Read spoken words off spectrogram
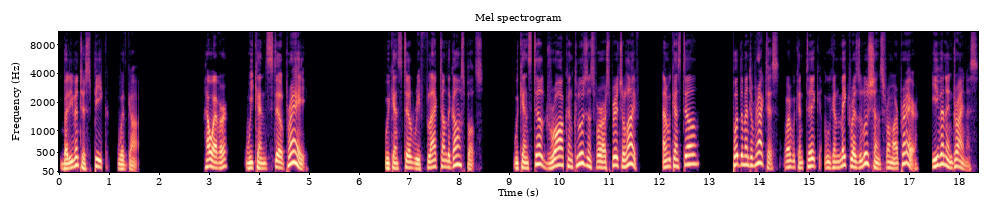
but even to speak with God. However, we can still pray. We can still reflect on the Gospels. We can still draw conclusions for our spiritual life. And we can still put them into practice where we can take we can make resolutions from our prayer even in dryness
